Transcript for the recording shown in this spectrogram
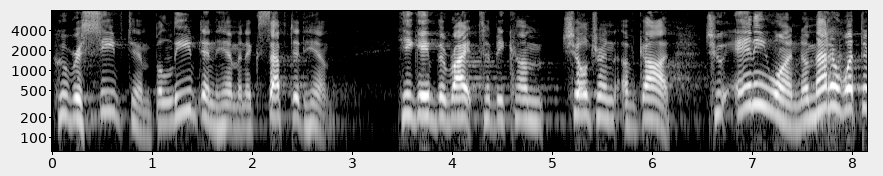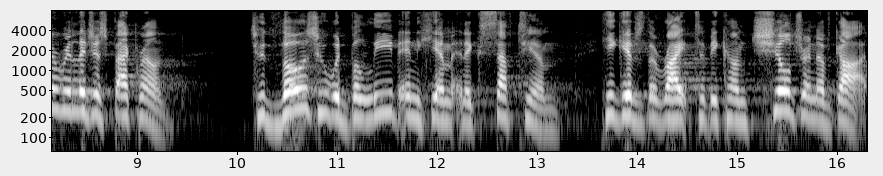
who received him, believed in him, and accepted him, he gave the right to become children of God. To anyone, no matter what their religious background, to those who would believe in him and accept him, he gives the right to become children of God.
